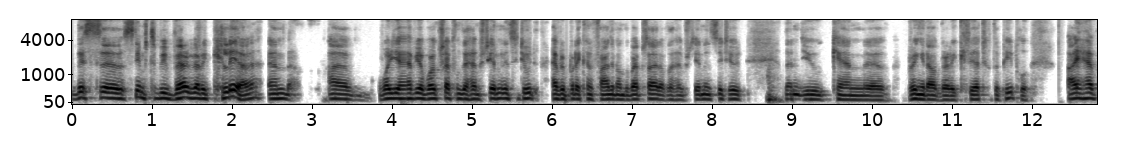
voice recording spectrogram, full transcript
this uh, seems to be very, very clear. And uh, where you have your workshop from the Helm-Stierlin Institute, everybody can find it on the website of the Helm-Stierlin Institute. Then you can uh, bring it out very clear to the people. I have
